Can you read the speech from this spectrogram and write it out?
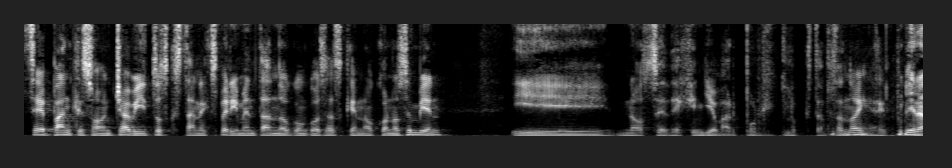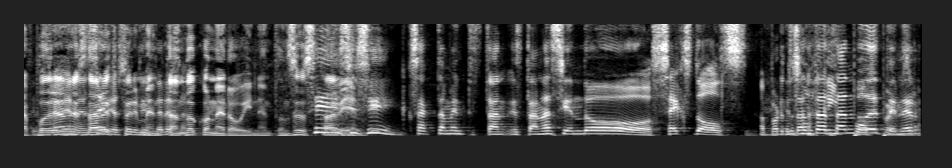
sepan que son chavitos que están experimentando con cosas que no conocen bien y no se dejen llevar por lo que está pasando ahí. Mira, Si podrían estar serio, experimentando con heroína, entonces Sí, está sí, bien. sí, exactamente. Están, están haciendo sex dolls. Aparte están tratando de tener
